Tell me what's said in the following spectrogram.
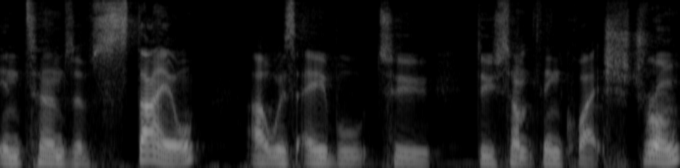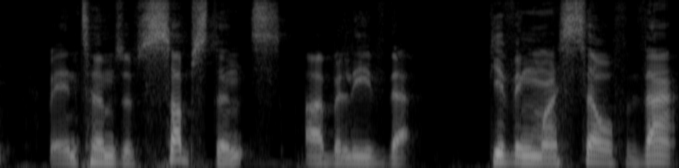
in terms of style, I was able to do something quite strong. But in terms of substance, I believe that giving myself that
